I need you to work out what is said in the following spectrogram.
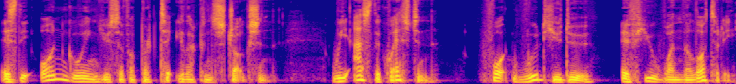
is the ongoing use of a particular construction. We ask the question, what would you do if you won the lottery?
